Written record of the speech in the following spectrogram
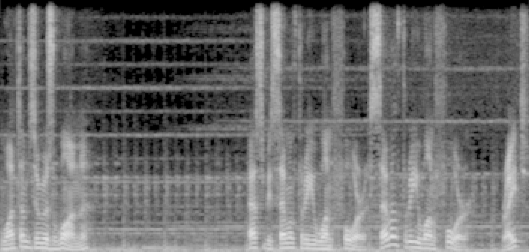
1 times 0 is 1. Has to be 7314. 7314, right?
